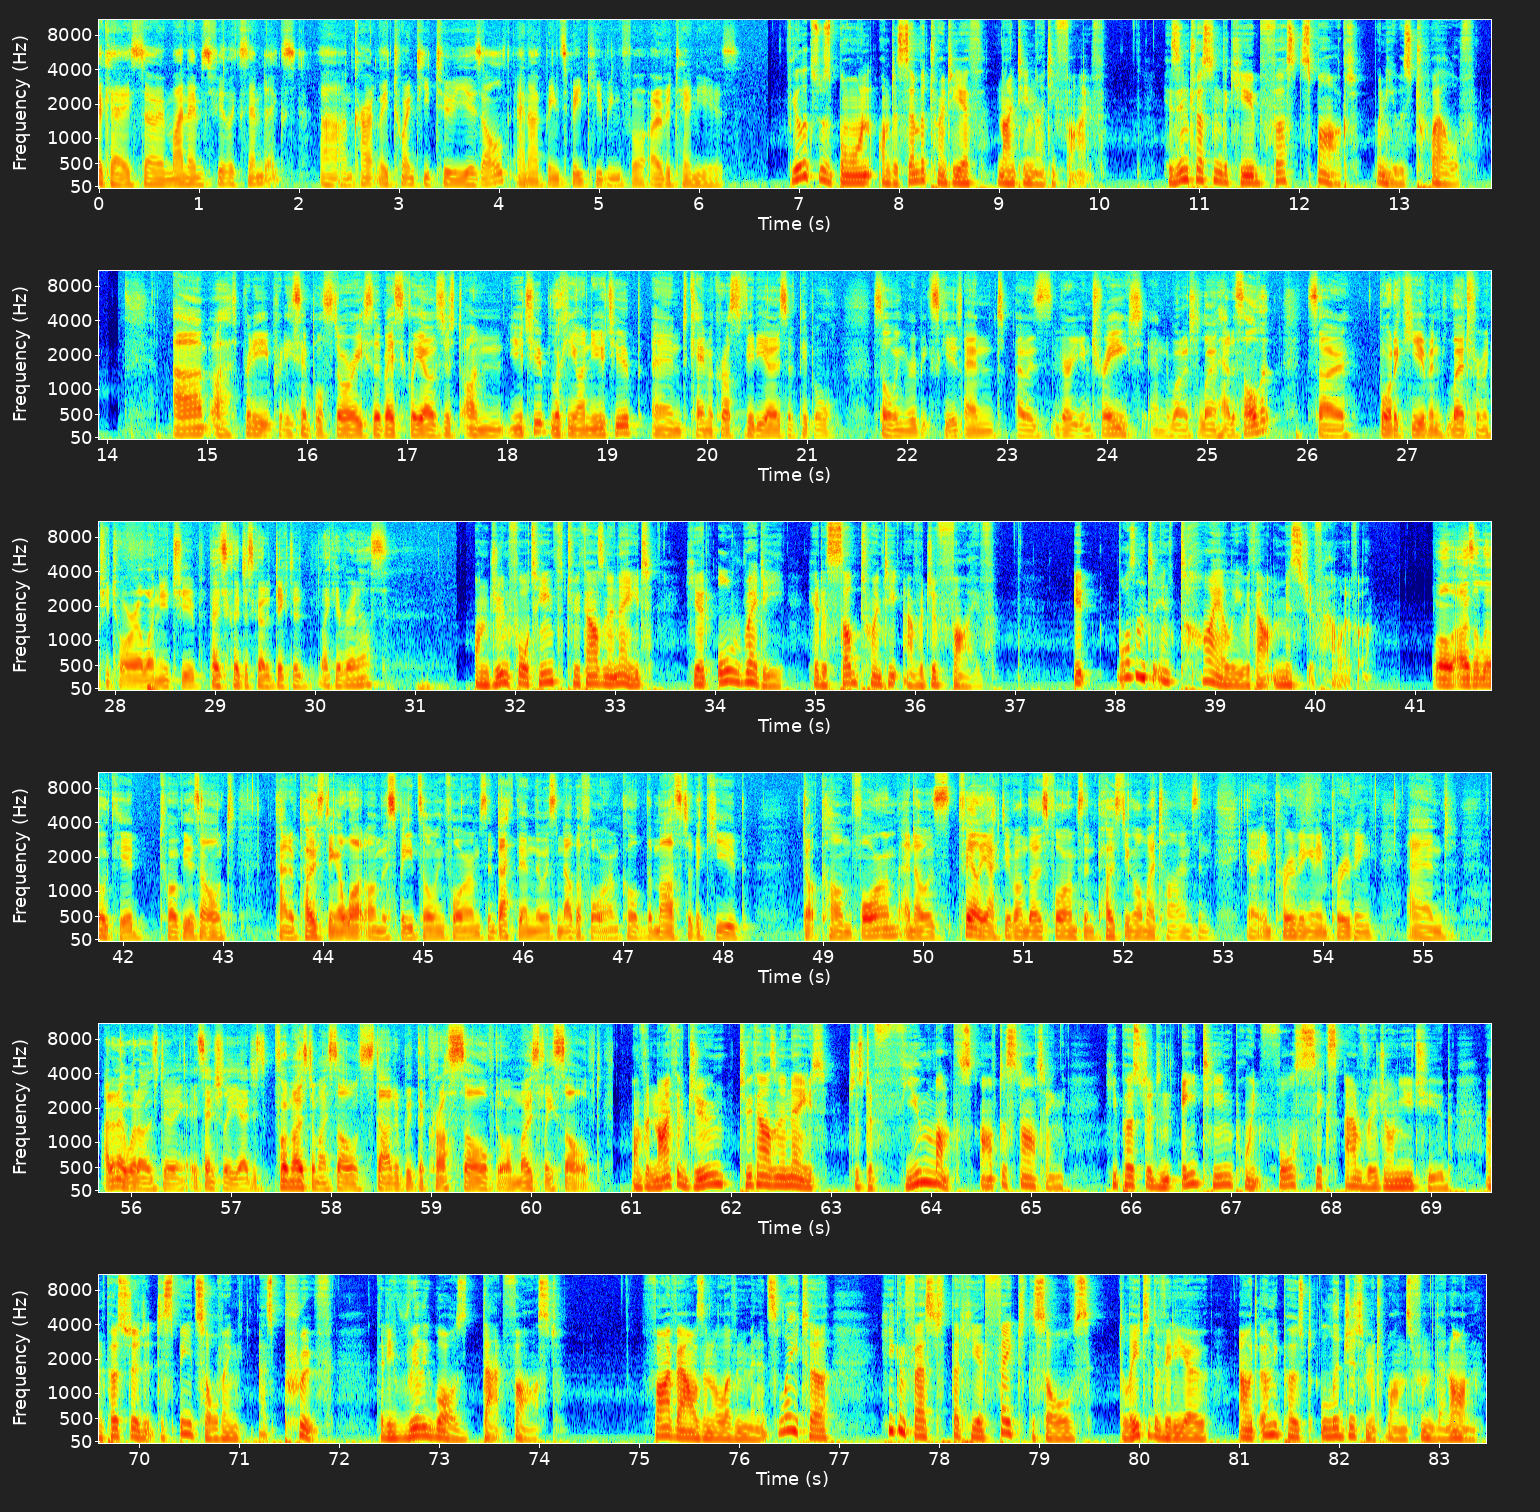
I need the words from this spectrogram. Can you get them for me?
Okay, so my name is Felix Zemdegs. Uh, I'm currently 22 years old and I've been speedcubing for over 10 years. Felix was born on December 20th, 1995. His interest in the cube first sparked when he was 12. Um, oh, pretty pretty simple story. So basically, I was just on YouTube, looking on YouTube, and came across videos of people solving Rubik's cubes, and I was very intrigued and wanted to learn how to solve it. So bought a cube and learned from a tutorial on YouTube. Basically, just got addicted like everyone else. On June 14th, 2008, he had already hit a sub 20 average of 5. It wasn't entirely without mischief, however. Well, I was a little kid, 12 years old, kind of posting a lot on the speed solving forums, and back then there was another forum called the Master the Cube com forum and I was fairly active on those forums and posting all my times and you know improving and improving and I don't know what I was doing. Essentially, I just for most of my solves started with the cross solved or mostly solved. On the 9th of June 2008, just a few months after starting, he posted an 18.46 average on YouTube and posted it to speed solving as proof that he really was that fast. 5 hours and 11 minutes later, he confessed that he had faked the solves, deleted the video, and would only post legitimate ones from then on.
